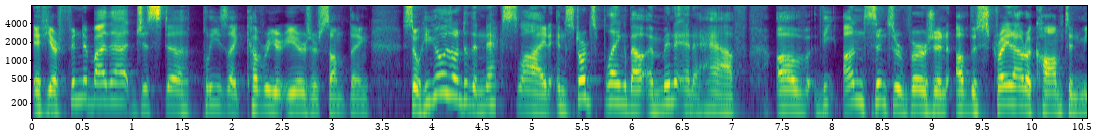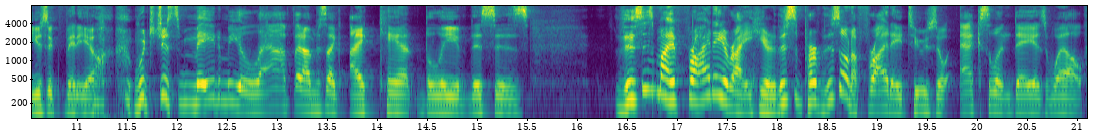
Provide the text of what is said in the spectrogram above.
if you're offended by that, just uh, please like cover your ears or something. So he goes on to the next slide and starts playing about a minute and a half of the uncensored version of the Straight Outta Compton music video, which just made me laugh. And I'm just like, I can't believe this is this is my Friday right here. This is perfect. This is on a Friday too, so excellent day as well.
